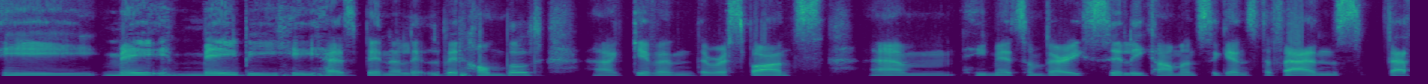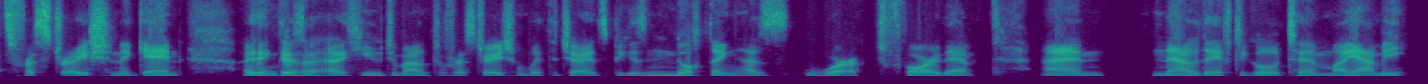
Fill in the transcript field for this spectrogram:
he may maybe he has been a little bit humbled uh, given the response. Um, he made some very silly comments against the fans. That's frustration again. I think there's a, a, huge amount of frustration with the Giants because nothing has worked for them, and now they have to go to Miami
